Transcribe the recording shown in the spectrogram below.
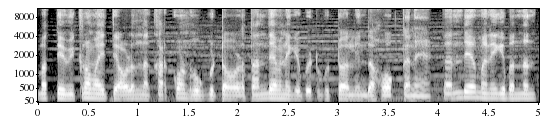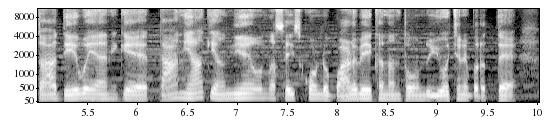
ಮತ್ತೆ ವಿಕ್ರಮಾದಿತ್ಯ ಅವಳನ್ನ ಕರ್ಕೊಂಡು ಹೋಗ್ಬಿಟ್ಟು ಅವಳ ತಂದೆ ಮನೆಗೆ ಬಿಟ್ಬಿಟ್ಟು ಅಲ್ಲಿಂದ ಹೋಗ್ತಾನೆ. ತಂದೆ ಮನೆಗೆ ಬಂದಂತಹ ದೇವಯಾನಿಗೆ ತಾನು ಯಾಕೆ ಅನ್ಯಾಯವನ್ನು ಸಹಿಸಿಕೊಂಡು ಬಾಳ್ಬೇಕನ್ನಂತ ಒಂದು ಯೋಚನೆ ಬರುತ್ತೆ.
